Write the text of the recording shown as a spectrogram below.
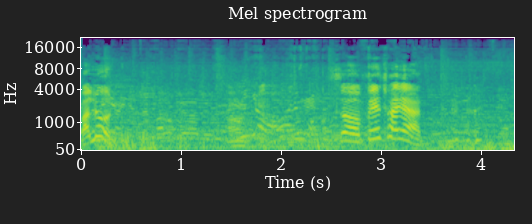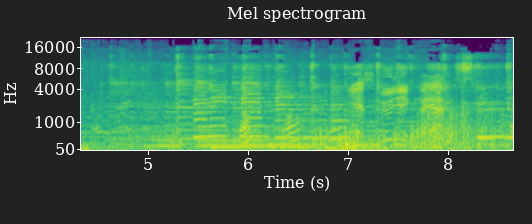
বালুন সো পেয়েছ আয়াত ইয়েস মিউজিক আয়াত অনেক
